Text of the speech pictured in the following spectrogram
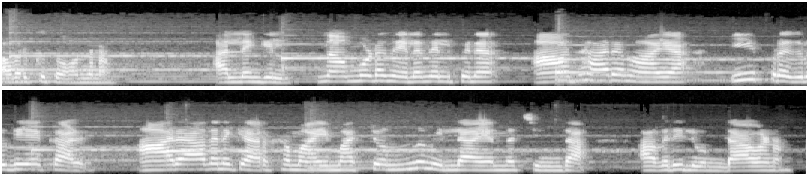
അവർക്ക് തോന്നണം. അല്ലെങ്കിൽ നമ്മുടെ നിലനിൽപ്പിന് ആധാരമായ ഈ പ്രകൃതിയേക്കാൾ ആരാധനയ്ക്ക് അർഹമായി മറ്റൊന്നുമില്ല എന്ന ചിന്ത അവരിൽ ഉണ്ടാവണം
